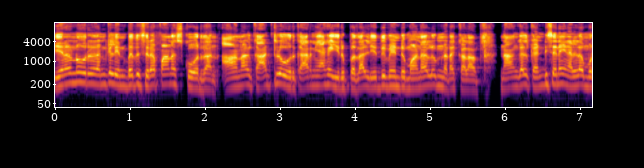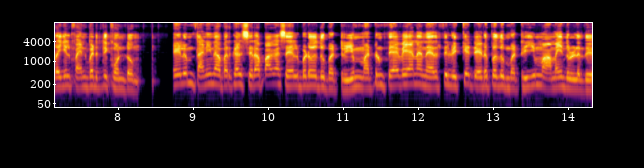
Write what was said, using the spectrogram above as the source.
இருநூறு ரன்கள் என்பது சிறப்பான ஸ்கோர் தான். ஆனால் காற்று ஒரு காரணியாக இருப்பதால் எது வேண்டுமானாலும் நடக்கலாம். நாங்கள் கண்டிஷனை நல்ல முறையில் பயன்படுத்தி கொண்டோம். மேலும் தனிநபர்கள் சிறப்பாக செயல்படுவது பற்றியும் மற்றும் தேவையான நேரத்தில் விக்கெட் எடுப்பதும் பற்றியும் அமைந்துள்ளது.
